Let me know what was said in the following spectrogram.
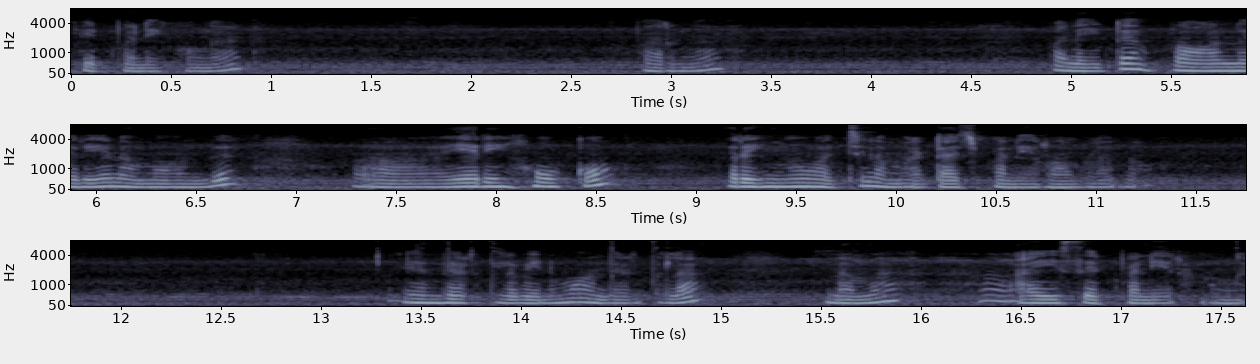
ஃபிட் பண்ணிக்கோங்க. பாருங்கள் பண்ணிவிட்டு அப்புறம் ஆர்டினரியாக நம்ம வந்து இயரிங் ஹூக்கும் ரிங்கும் வச்சு நம்ம அட்டாச் பண்ணிடுறோம் அவ்வளோதான் எந்த இடத்துல வேணுமோ அந்த இடத்துல நம்ம ஐ செட் பண்ணிடணுங்க.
